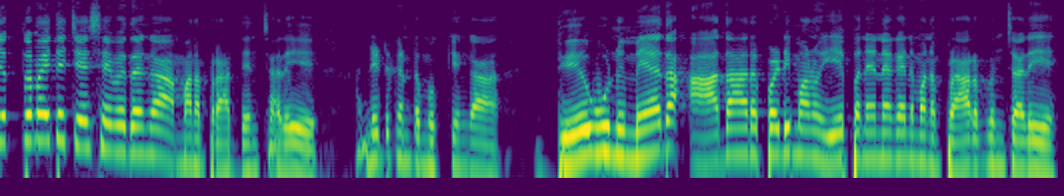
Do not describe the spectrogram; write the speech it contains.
చిత్తమైతే చేసే విధంగా మనం ప్రార్థించాలి. అన్నిటికంటే ముఖ్యంగా దేవుని మీద ఆధారపడి మనం ఏ పనైనా కానీ మనం ప్రారంభించాలి.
